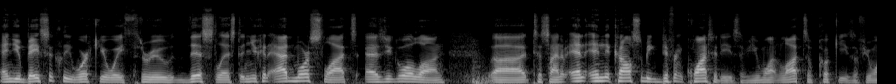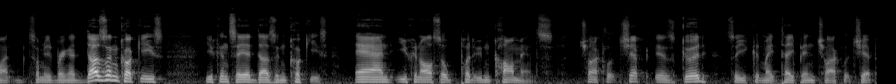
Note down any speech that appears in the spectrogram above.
And you basically work your way through this list. And you can add more slots as you go along uh, to sign up. And, and it can also be different quantities. If you want lots of cookies, if you want somebody to bring a dozen cookies, you can say a dozen cookies. And you can also put in comments chocolate chip is good, so you could, might type in chocolate chip.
